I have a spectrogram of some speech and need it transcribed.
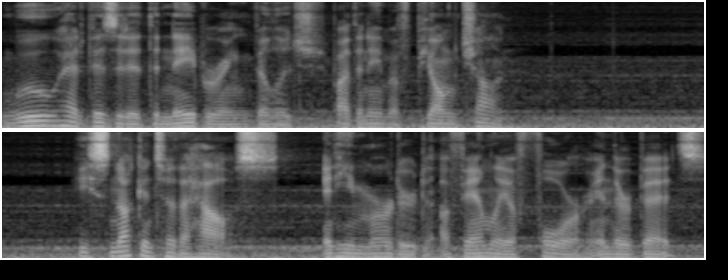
Woo had visited the neighboring village by the name of Pyeongchang. He snuck into the house and he murdered a family of four in their beds.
